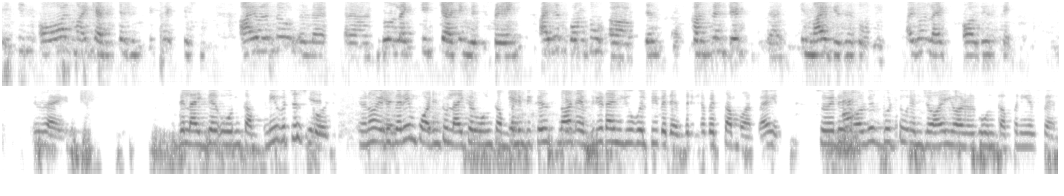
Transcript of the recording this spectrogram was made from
it's all my characteristics actually. I also uh, uh, don't like chit chatting with friends. I just want to uh, just concentrate uh, in my business only. I don't like all these things. Right they like their own company which is yes. good you know it yes. is very important to like your own company yes. because not every time you will be with every with someone right so it is and, always good to enjoy your own company as well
